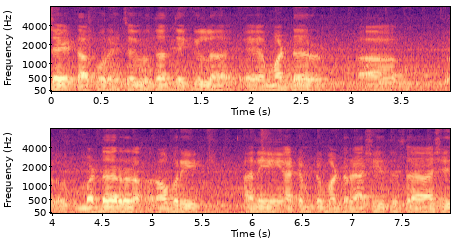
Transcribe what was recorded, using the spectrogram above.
जय ठाकूर ह्याच्या विरोधात देखील मर्डर मर्डर रॉबरी आणि अटेम्प्ट टू मर्डर अशी अशी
